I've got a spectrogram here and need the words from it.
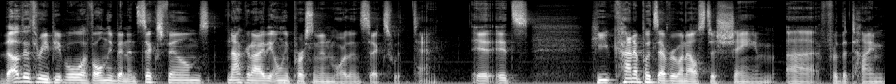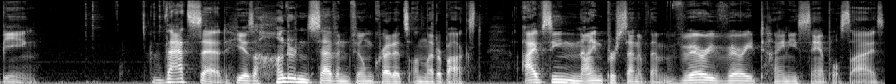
The other three people have only been in six films. Nakadai, the only person in more than six with ten. It, it's he kind of puts everyone else to shame uh, for the time being. That said, he has 107 film credits on Letterboxd. I've seen 9% of them, very, very tiny sample size.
